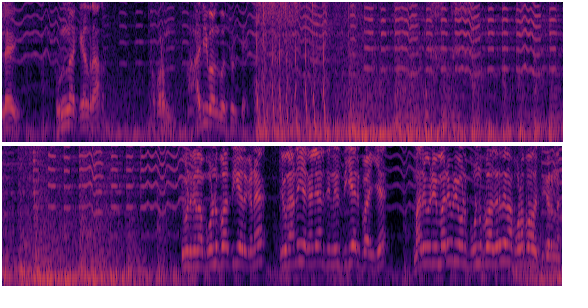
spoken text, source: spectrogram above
இலை சொன்னா கேள்றா. அப்புறம் அடி வாங்க சொல்லிட்டேன் இவனுக்கு நான் பொண்ணு பார்த்துக்கே இருக்கேன். இவங்க அன்னைக்கு கல்யாணத்தை நிறுத்திக்கே இருப்பாங்க. மறுபடியும் மறுபடியும் உனக்கு பொண்ணு பார்க்கறத நான் பொழப்பா வச்சுக்கிறேன்னு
